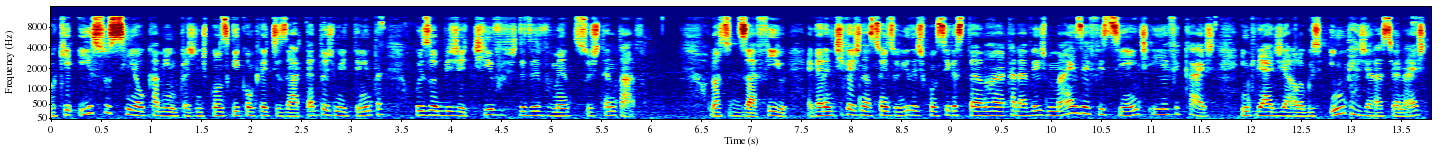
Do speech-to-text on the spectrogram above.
Porque isso sim é o caminho para a gente conseguir concretizar até 2030 os Objetivos de Desenvolvimento Sustentável. Nosso desafio é garantir que as Nações Unidas consigam se tornar cada vez mais eficiente e eficaz em criar diálogos intergeracionais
